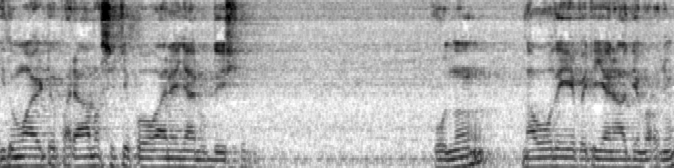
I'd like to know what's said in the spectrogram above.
ഇതുമായിട്ട് പരാമർശിച്ച് പോകാനേ ഞാൻ ഉദ്ദേശിക്കുന്നു. ഒന്ന് നവോദയയെ പറ്റി ഞാൻ ആദ്യം പറഞ്ഞു.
